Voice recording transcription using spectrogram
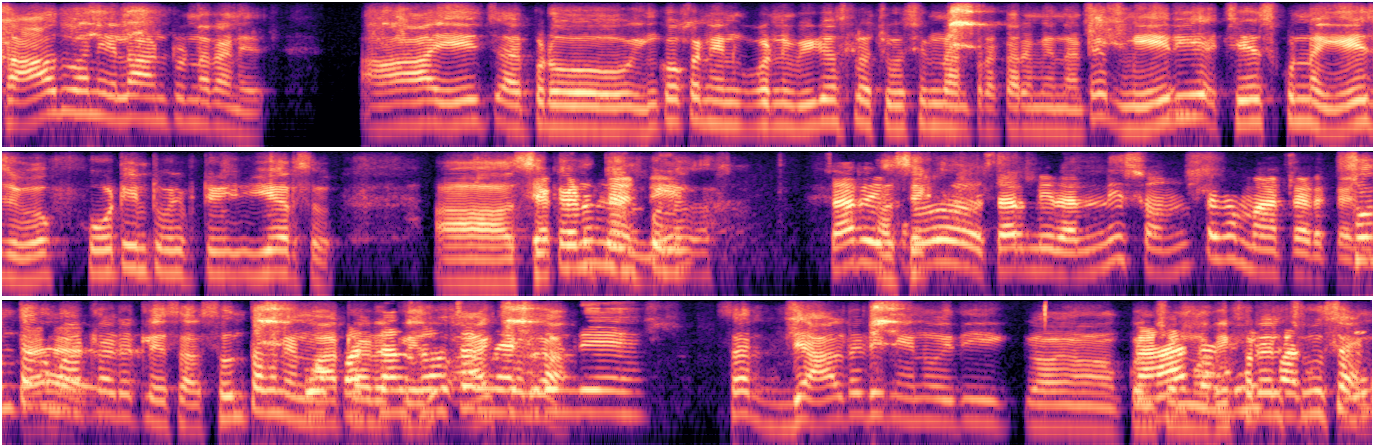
కాదు అని ఎలా అంటున్నారు అనేది ఆ ఏజ్ ఇప్పుడు ఇంకొక నేను కొన్ని వీడియోస్లో చూసిన దాని ప్రకారం ఏంటంటే మేరీ చేసుకున్న age fourteen to fifteen years second? Temple sir ఇప్పుడు సార్ మీరు అన్ని సొంతగా మాట్లాడకండి సొంతంగా. మాట్లాడట్లేదు సార్. సొంతంగా నేను మాట్లాడట్లేదు? సార్ ఆల్రెడీ నేను ఇది కొంచెం రిఫరల్ చూసాను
